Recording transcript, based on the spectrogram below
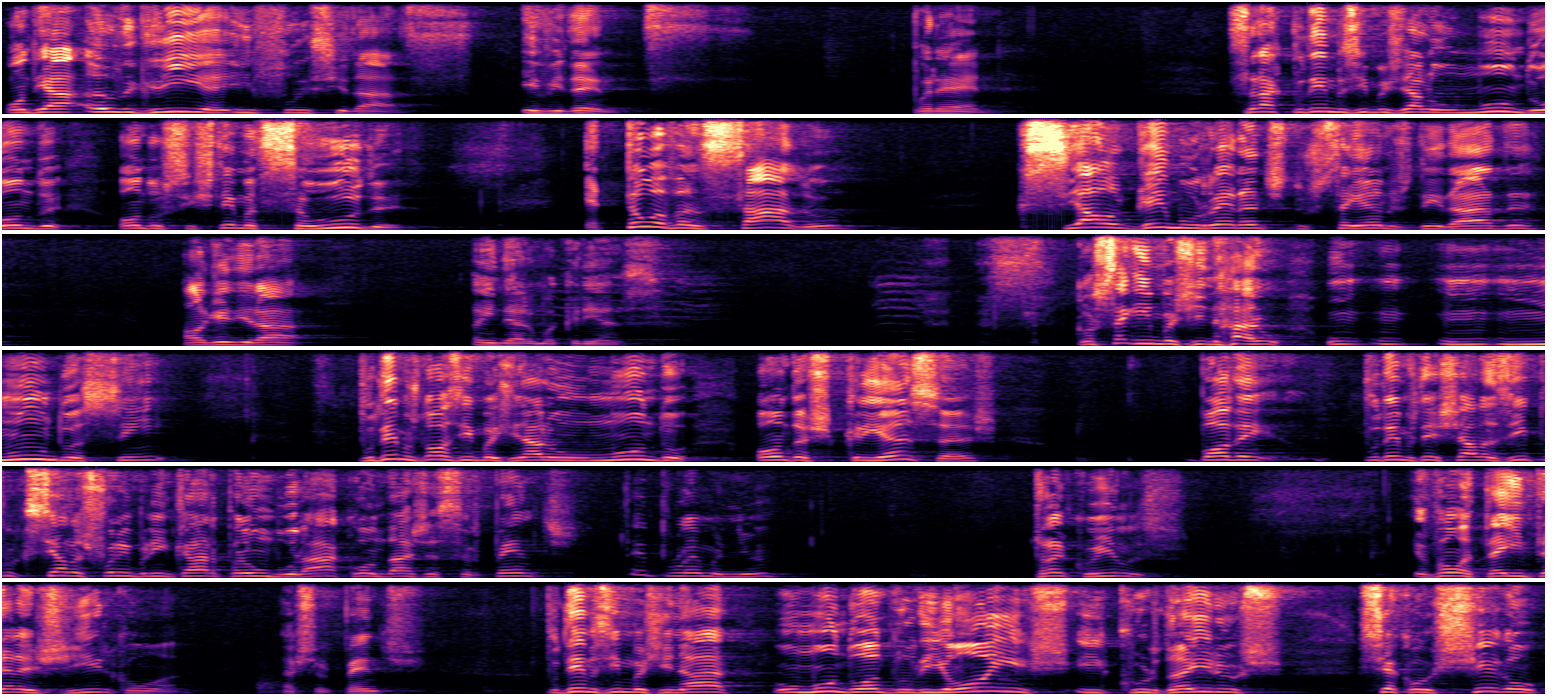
Onde há alegria e felicidade evidente, perene. Será que podemos imaginar um mundo onde, onde o sistema de saúde é tão avançado que se alguém morrer antes dos 100 anos de idade, alguém dirá, ainda era uma criança. Consegue imaginar um, um, um, mundo assim? Podemos nós imaginar um mundo onde as crianças podem, podemos deixá-las ir, porque se elas forem brincar para um buraco onde haja serpentes, não tem problema nenhum. Tranquilas. Vão até interagir com a, as serpentes. Podemos imaginar um mundo onde leões e cordeiros se aconchegam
